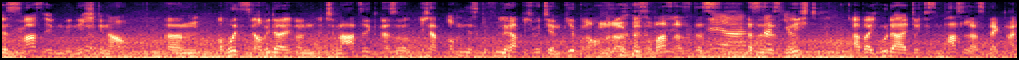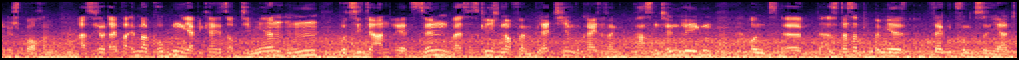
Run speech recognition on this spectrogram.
Es war es irgendwie nicht, Nee. genau. Ähm, obwohl es auch wieder eine Thematik, also ich habe auch nie das Gefühl gehabt, ich würde hier ein Bier brauen oder irgendwie sowas. Also das, Ja, das das ist es nicht. Aber ich wurde halt durch diesen Puzzle-Aspekt angesprochen. Also ich wollte einfach immer gucken, ja, wie kann ich das optimieren? Hm, wo zieht der andere jetzt hin? Was, was kriege ich noch für ein Plättchen? Wo kann ich das dann passend hinlegen? Und äh, also das hat bei mir sehr gut funktioniert.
